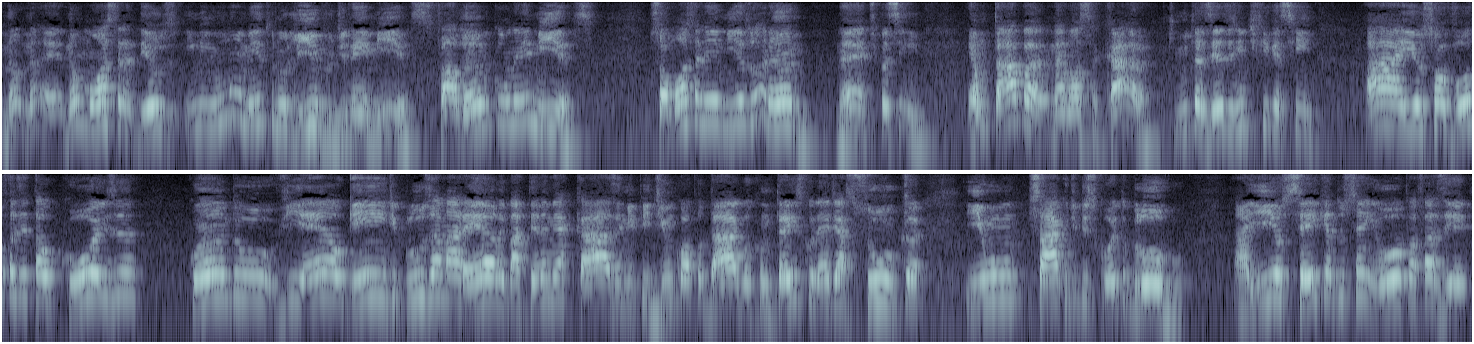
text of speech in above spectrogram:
não, não, é, não, mostra Deus em nenhum momento no livro de Neemias falando com Neemias. Só mostra Neemias orando, né? Tipo assim, é um tapa na nossa cara que muitas vezes a gente fica assim, ah, eu só vou fazer tal coisa quando vier alguém de blusa amarela e bater na minha casa e me pedir um copo d'água com três colheres de açúcar e um saco de biscoito Globo. Aí eu sei que é do Senhor para fazer,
